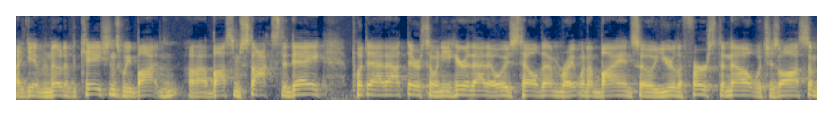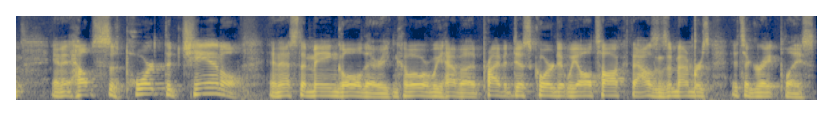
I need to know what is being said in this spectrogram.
I give notifications. We bought, uh, bought some stocks today. Put that out there. So when you hear that, I always tell them right when I'm buying. So you're the first to know, which is awesome. And it helps support the channel. And that's the main goal there. You can come over. We have a private Discord that we all talk, thousands of members. It's a great place.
